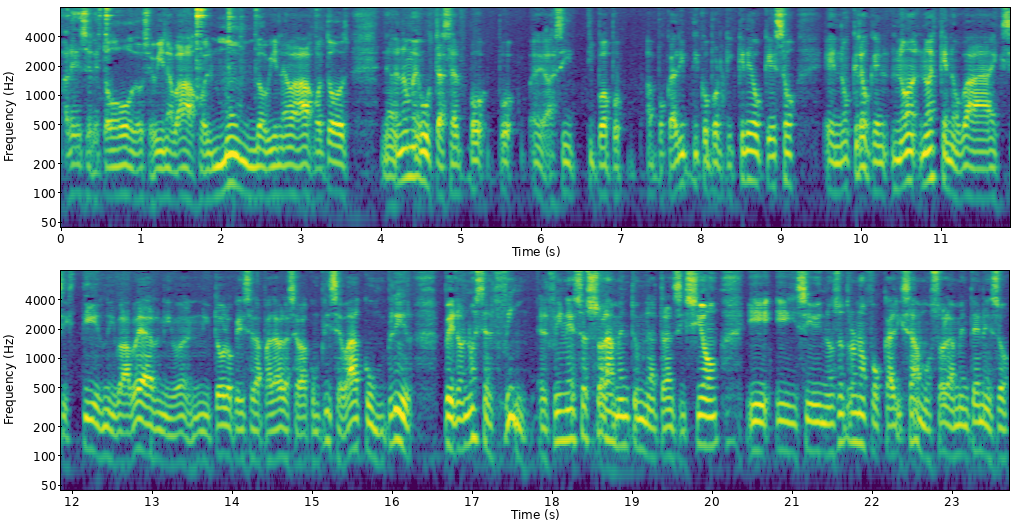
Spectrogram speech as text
parece que todo se viene abajo, el mundo viene abajo, todos. No, no me gusta ser eh, así tipo apocalíptico porque creo que eso eh, no creo que, no, no es que no va a existir, ni va a haber, ni, ni todo lo que dice la palabra se va a cumplir, se va a cumplir, pero no es el fin. El fin eso es solamente una transición y, y si nosotros nos focalizamos solamente en eso,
